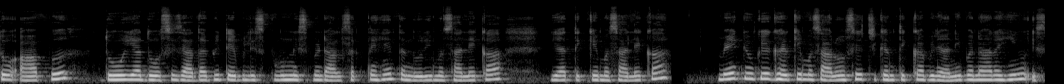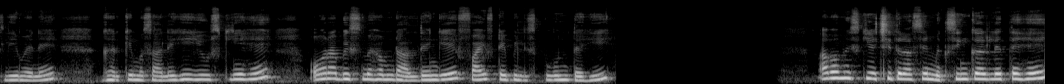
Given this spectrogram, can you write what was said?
तो आप दो या दो से ज़्यादा भी टेबल स्पून इसमें डाल सकते हैं तंदूरी मसाले का या तिक्के मसाले का। मैं क्योंकि घर के मसालों से चिकन टिक्का बिरयानी बना रही हूँ, इसलिए मैंने घर के मसाले ही यूज़ किए हैं। और अब इसमें हम डाल देंगे फाइव टेबल स्पून दही। अब हम इसकी अच्छी तरह से मिक्सिंग कर लेते हैं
